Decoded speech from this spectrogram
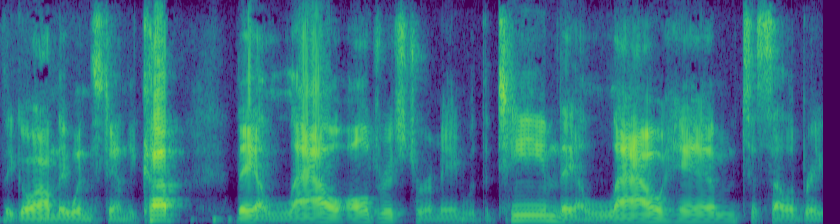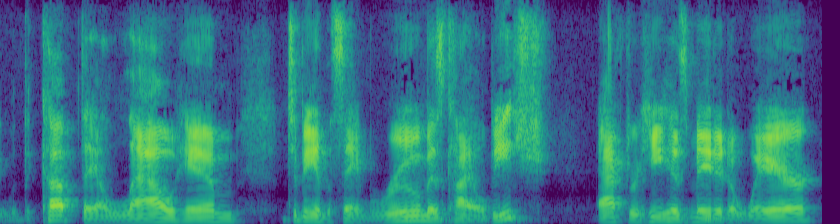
They go on, they win the Stanley Cup. They allow Aldrich to remain with the team. They allow him to celebrate with the cup. They allow him to be in the same room as Kyle Beach after he has made it aware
